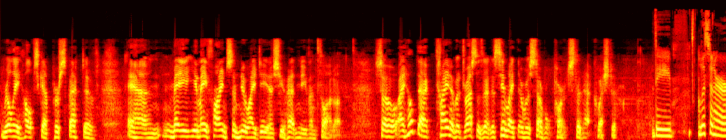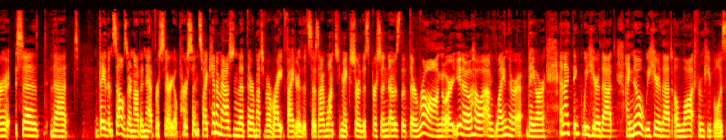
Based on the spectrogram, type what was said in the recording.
really helps get perspective and may you may find some new ideas you hadn't even thought of. So I hope that kind of addresses it. It seemed like there was several parts to that question. The listener said that they themselves are not an adversarial person. So I can't imagine that they're much of a right fighter that says, I want to make sure this person knows that they're wrong or, you know, how out of line they're, they are. And I think we hear that. I know we hear that a lot from people is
